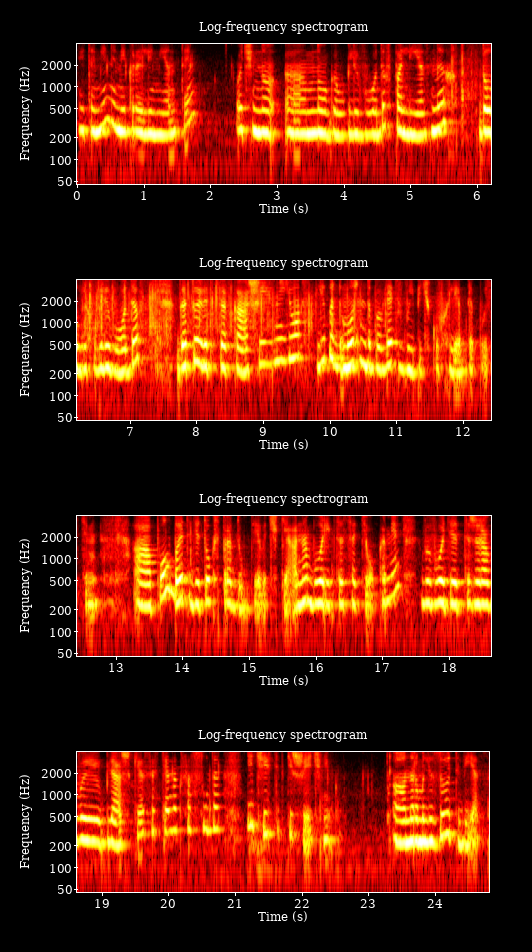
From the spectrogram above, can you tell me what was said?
Витамины, микроэлементы. Очень э, много углеводов, полезных, долгих углеводов. Готовится каши из нее, либо можно добавлять в выпечку, в хлеб, допустим. А полба это детокс-продукт, девочки. Она борется с отеками, выводит жировые бляшки со стенок сосуда и чистит кишечник. А, нормализует вес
